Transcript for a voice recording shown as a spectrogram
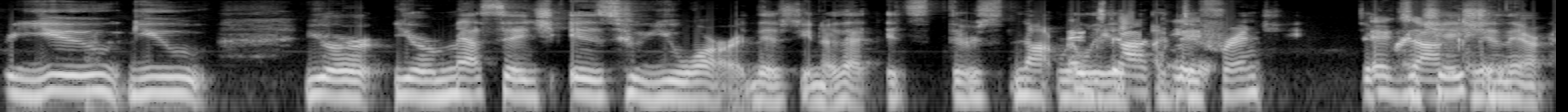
for you, you, your, your message is who you are. There's, you know, that it's there's not really exactly. a, a different differentiation exactly. there.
